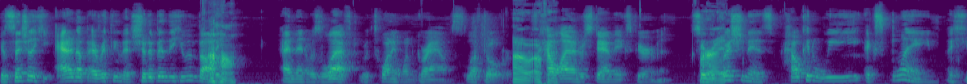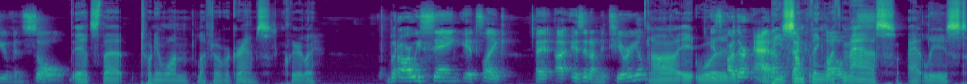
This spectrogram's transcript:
Essentially, he added up everything that should have been the human body huh. and then was left with 21 grams left over. Oh, That's okay. How I understand the experiment. So the Alright. question is, how can we explain a human soul? It's that twenty-one leftover grams. Clearly, But are we saying it's like, uh, uh, is it a material? uh, it would are there atoms be something with mass, at least,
